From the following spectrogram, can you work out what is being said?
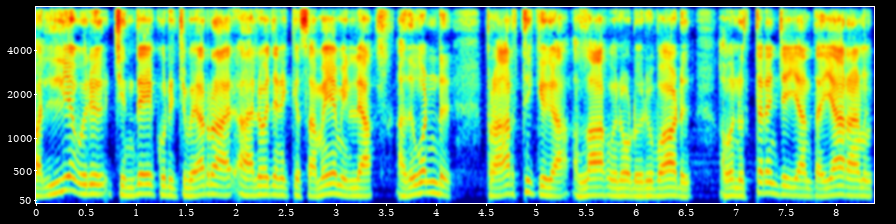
വലിയ ഒരു ചിന്തയെക്കുറിച്ച് വേറൊരു ആലോചനയ്ക്ക് സമയമില്ല. അതുകൊണ്ട് പ്രാർത്ഥിക്കുക. അള്ളാഹുവിനോട് ഒരുപാട് അവൻ ഉത്തരം ചെയ്യാൻ തയ്യാറാണ്.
